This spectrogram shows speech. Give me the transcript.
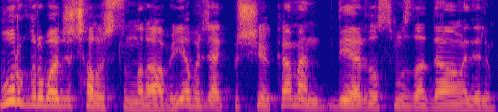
vur gırbacı çalışsınlar abi. Yapacak bir şey yok. Hemen diğer dostumuzla devam edelim.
